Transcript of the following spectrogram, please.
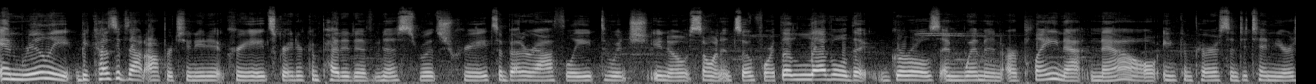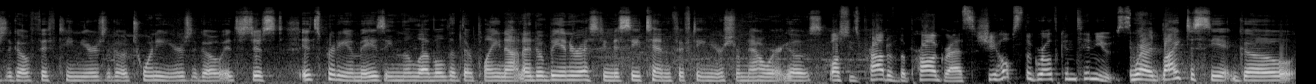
and really, because of that opportunity, it creates greater competitiveness, which creates a better athlete, which, you know, so on and so forth. The level that girls and women are playing at now in comparison to 10 years ago, 15 years ago, 20 years ago. It's just, it's pretty amazing the level that they're playing at. And it'll be interesting to see 10, 15 years from now where it goes. While she's proud of the progress, she hopes the growth continues. Where I'd like to see it go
